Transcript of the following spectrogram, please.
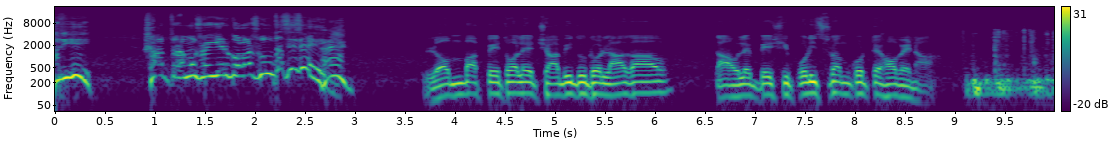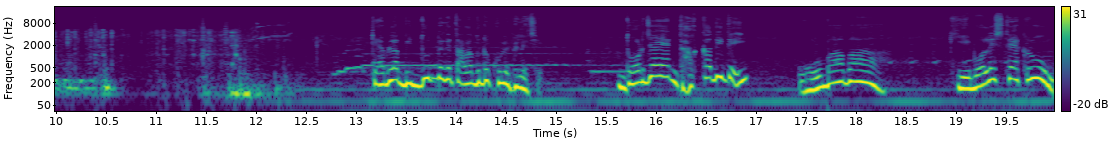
আরে সাতরা মশাইয়ের গলা শুনতেছি যে লম্বা পেতলের চাবি দুটো লাগাও তাহলে বেশি পরিশ্রম করতে হবে না। ক্যাবলা বিদ্যুৎ বেগে তালা দুটো খুলে ফেলেছে। দরজায় এক ধাক্কা দিতেই, ও বাবা, কে বলে স্ট্যাক রুম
